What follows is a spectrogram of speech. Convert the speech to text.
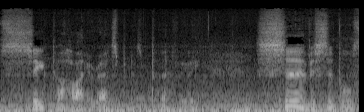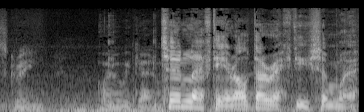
super high res, but it's perfectly serviceable screen. Where are we going? Turn left here. I'll direct you somewhere,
